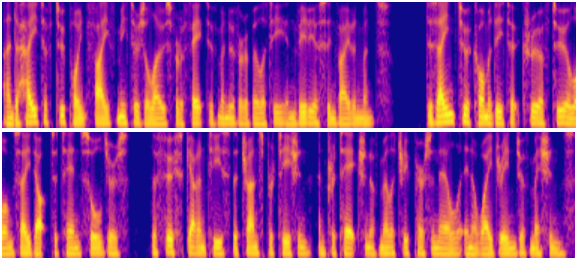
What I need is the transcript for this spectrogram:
and a height of 2.5 meters allows for effective maneuverability in various environments. Designed to accommodate a crew of two alongside up to 10 soldiers, the Fuchs guarantees the transportation and protection of military personnel in a wide range of missions.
